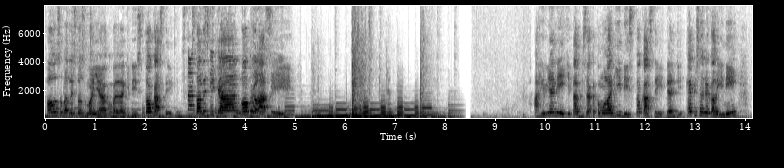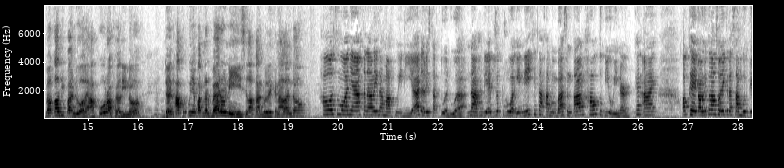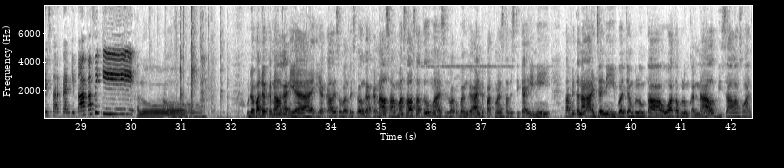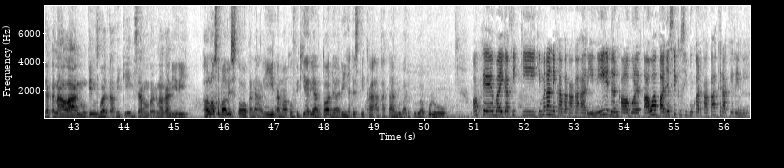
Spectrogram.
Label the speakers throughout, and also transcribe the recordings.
Speaker 1: Halo Sobat Listo semuanya, kembali lagi di Stokastik.
Speaker 2: Statistika
Speaker 1: Statistika Ngobrol Asik. Akhirnya nih kita bisa ketemu lagi di Stokastik. Dan di episode kali ini bakal dipandu oleh aku, Rafaelino. Dan aku punya partner baru nih, silahkan boleh kenalan dong.
Speaker 2: Halo semuanya, kenalin nama aku Widya dari Start 22 Nah, di episode kedua ini kita akan membahas tentang How to be a winner. Can I? Oke, kalau gitu langsung aja kita sambut guest star keren kita, Kak Vicky
Speaker 3: Halo.
Speaker 1: Udah pada kenal kan ya? Ya kali Sobat Listo nggak kenal sama salah satu mahasiswa kebanggaan Departemen Statistika ini Tapi tenang aja nih, buat yang belum tahu atau belum kenal Bisa langsung aja kenalan Mungkin buat Kak Vicky bisa memperkenalkan diri
Speaker 3: Halo Sobat Listo, kenalin nama aku Vicky Haryanto dari Statistika Angkatan 2020.
Speaker 2: Oke, baik Kak Vicky, gimana nih kabar kakak hari ini? Dan kalau boleh tahu apa aja sih kesibukan kakak akhir-akhir ini?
